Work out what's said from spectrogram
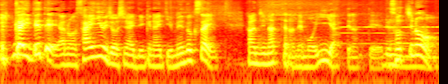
一回出てあの再入場しないといけないっていう面倒くさい感じになってたのでもういいやってなって。で、そっちの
